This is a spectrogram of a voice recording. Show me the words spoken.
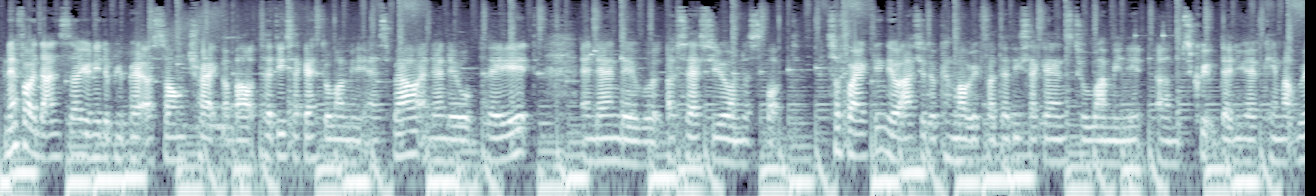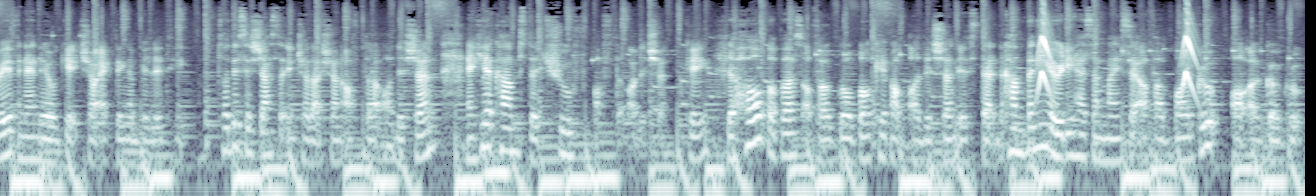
And then for a dancer, you need to prepare a song track about 30 seconds to 1 minute as well and then they will play it and then they will assess you on the spot. So for acting, they will ask you to come up with a 30 seconds to 1 minute um, script that you have came up with and then they will gauge your acting ability. So this is just the introduction of the audition and here comes the truth of the audition, okay? The whole purpose of a global K-pop audition is that the company already has a mindset of a boy group or a girl group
